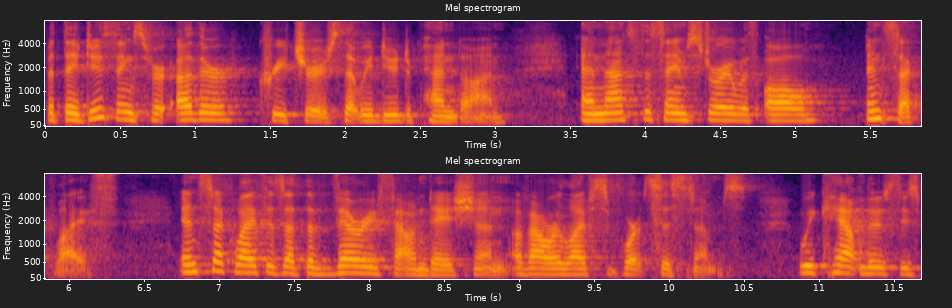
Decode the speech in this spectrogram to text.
but they do things for other creatures that we do depend on. And that's the same story with all insect life. Insect life is at the very foundation of our life support systems. We can't lose these,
